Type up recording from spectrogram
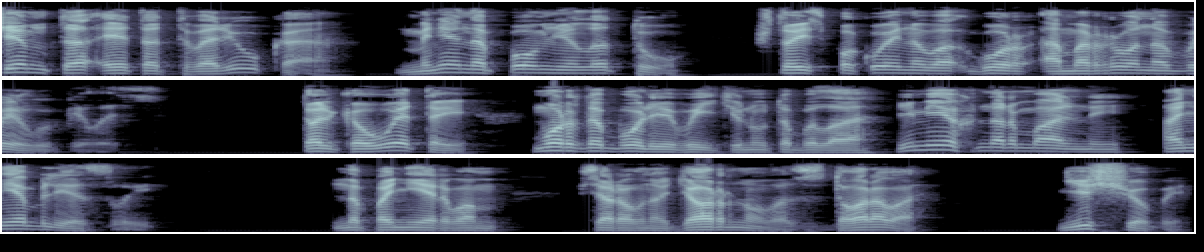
Чем-то эта тварюка мне напомнила ту, что из спокойного гор Амарона вылупилась. Только у этой морда более вытянута была, и мех нормальный, а не облезлый. Но по нервам все равно дернуло здорово. Еще бы,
